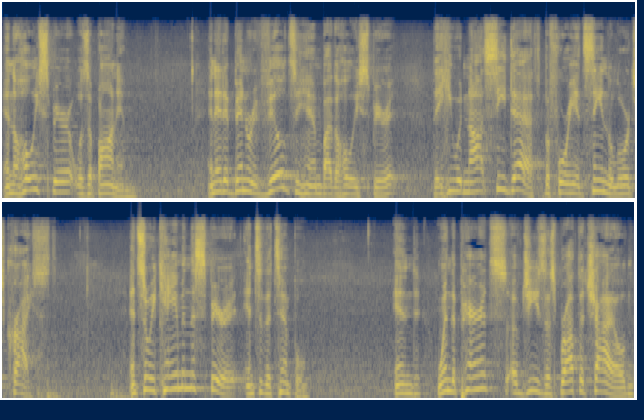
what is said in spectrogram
and the Holy Spirit was upon him. And it had been revealed to him by the Holy Spirit that he would not see death before he had seen the Lord's Christ. And so he came in the Spirit into the temple. And when the parents of Jesus brought the child,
